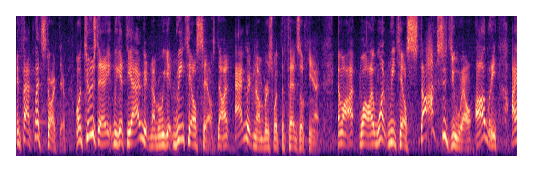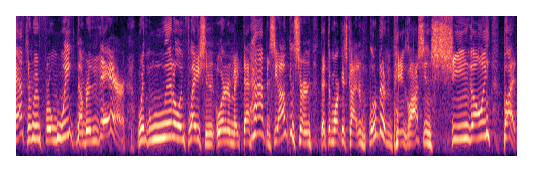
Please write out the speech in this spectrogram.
In fact, let's start there. On Tuesday, we get the aggregate number. We get retail sales. Now, an aggregate number is what the Fed's looking at. And while I, while I want retail stocks to do well, oddly, I have to root for a weak number there with little inflation in order to make that happen. See, I'm concerned that the market's gotten a little bit of a Panglossian sheen going. But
